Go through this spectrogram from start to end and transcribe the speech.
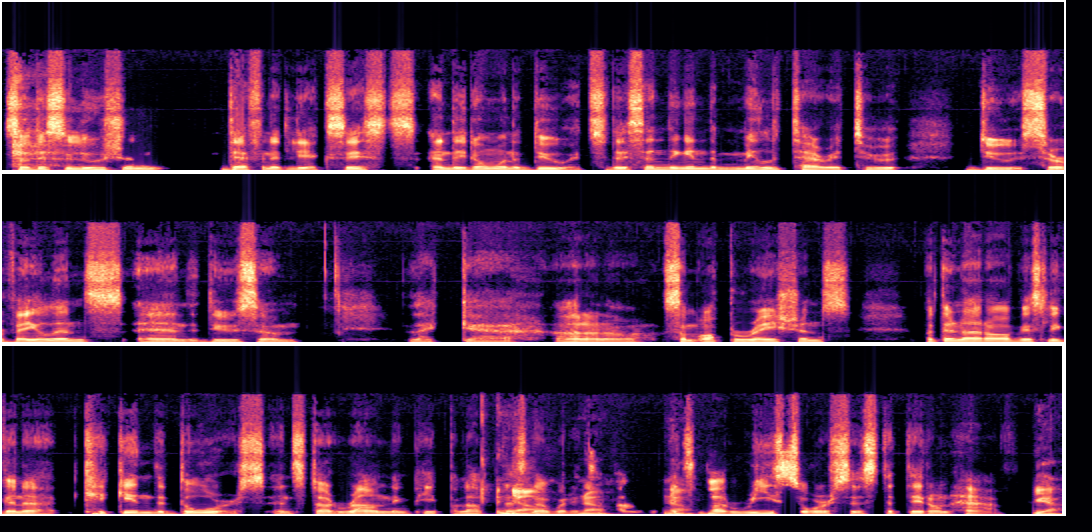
So the solution definitely exists and they don't want to do it. So they're sending in the military to do surveillance and do some like uh, I don't know, some operations. But they're not obviously gonna kick in the doors and start rounding people up. That's No, not what it's no, about. no. It's about resources that they don't have Yeah.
